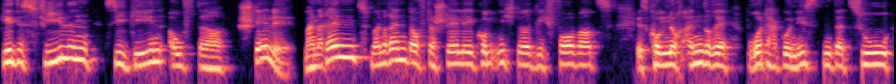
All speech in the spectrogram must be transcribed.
geht es vielen, sie gehen auf der Stelle. Man rennt, man rennt auf der Stelle, kommt nicht wirklich vorwärts. Es kommen noch andere Protagonisten dazu.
